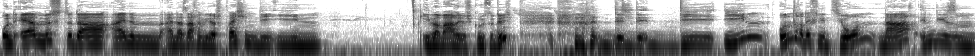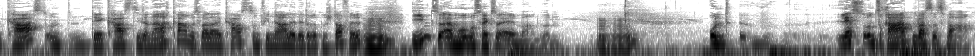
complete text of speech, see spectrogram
Und er müsste da einem, einer Sache widersprechen, die ihn Lieber Mario, ich grüße dich. Die, die, die, ihn, unserer Definition nach, in diesem Cast und der Cast, die danach kam, es war der Cast zum Finale der dritten Staffel, mhm. ihn zu einem Homosexuellen machen würden. Mhm. Und äh, lässt uns raten, was es war.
